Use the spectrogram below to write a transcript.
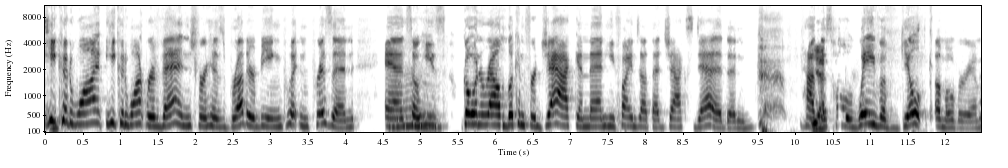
he could want he could want revenge for his brother being put in prison. And so Mm. he's going around looking for Jack, and then he finds out that Jack's dead, and had Yeah. this whole wave of guilt come over him.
